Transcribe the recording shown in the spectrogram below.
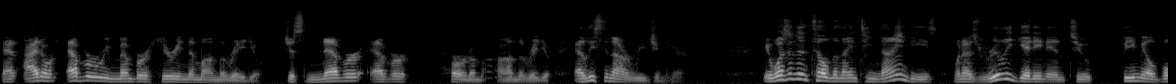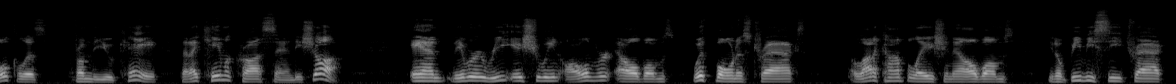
and I don't ever remember hearing them on the radio. Just never, ever heard them on the radio, at least in our region here. It wasn't until the 1990s when I was really getting into female vocalists from the UK that I came across Sandie Shaw. And they were reissuing all of her albums with bonus tracks, a lot of compilation albums, you know, BBC track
